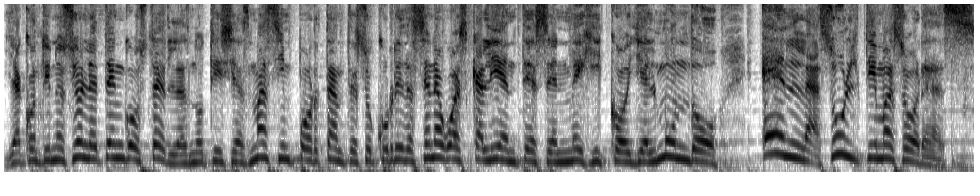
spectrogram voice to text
Y a continuación le tengo a usted las noticias más importantes ocurridas en Aguascalientes, en México y el mundo en las últimas horas.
